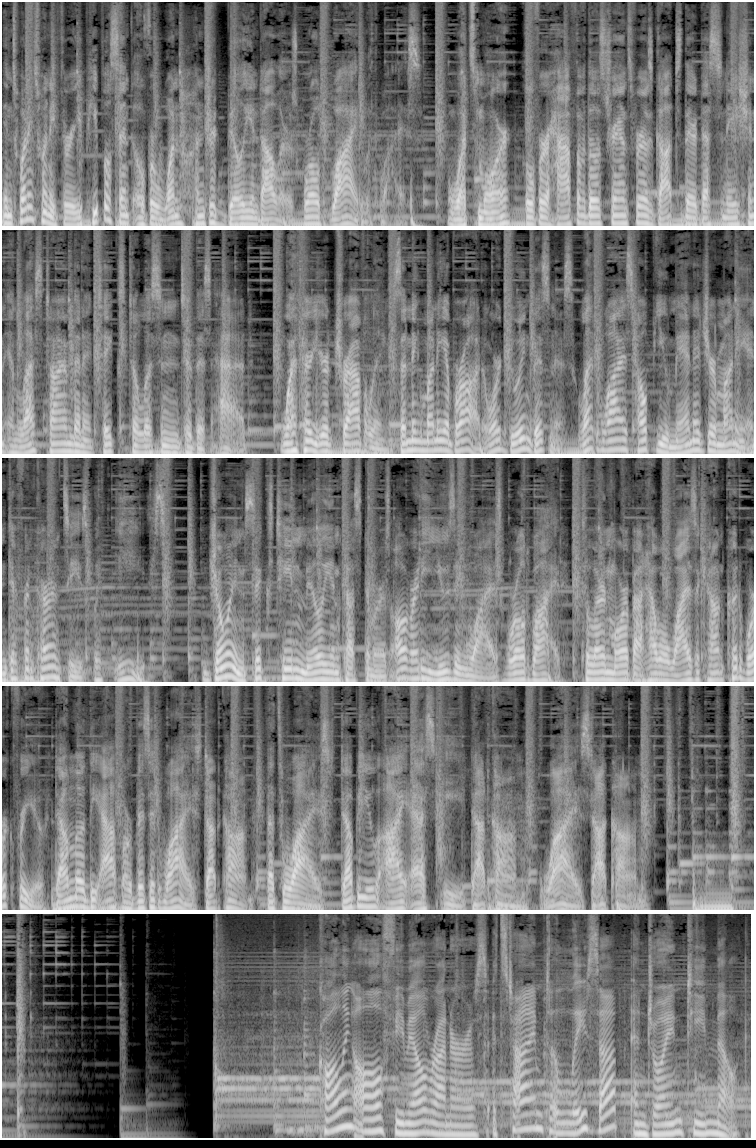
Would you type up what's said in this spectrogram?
In 2023, people sent over $100 billion worldwide with Wise. What's more, over half of those transfers got to their destination in less time than it takes to listen to this ad. Whether you're traveling, sending money abroad, or doing business, let Wise help you manage your money in different currencies with ease. Join 16 million customers already using Wise worldwide. To learn more about how a Wise account could work for you, download the app or visit wise.com. That's wise, W I S E.com. Wise.com. Calling all female runners, it's time to lace up and join Team Milk.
